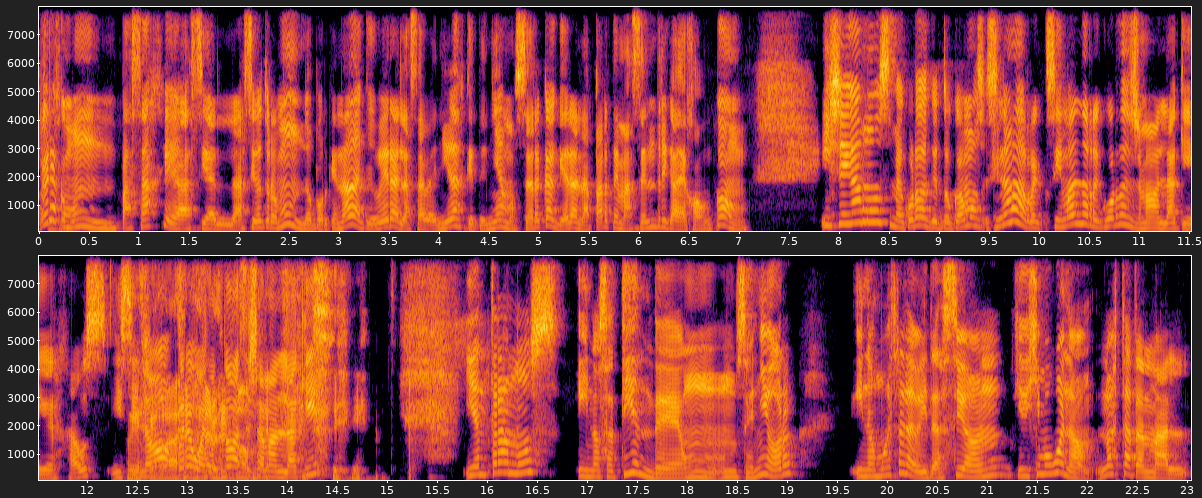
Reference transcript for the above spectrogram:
era sí. como un pasaje hacia, el- hacia otro mundo, porque nada que ver a las avenidas que teníamos cerca, que eran la parte más céntrica de Hong Kong. Y llegamos, me acuerdo que tocamos, si, no mal no recuerdo, se llamaba Lucky House. Y si no, pero bueno, todas se llaman Lucky. Sí. Y entramos y nos atiende un, un señor y nos muestra la habitación. Y dijimos, bueno, no está tan mal,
